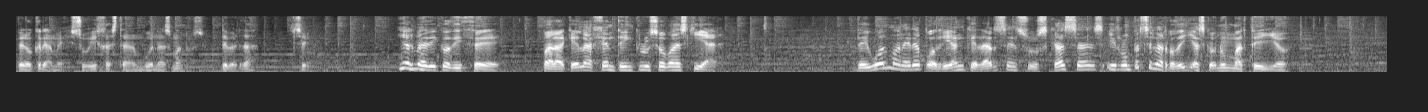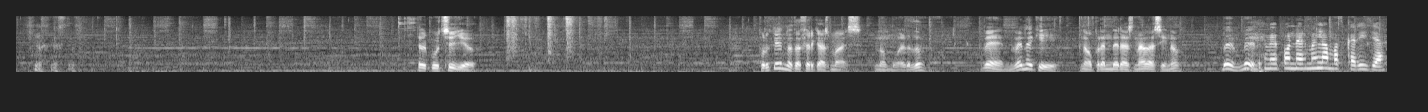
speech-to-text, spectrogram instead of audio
pero créame, su hija está en buenas manos. ¿De verdad? Sí. Y el médico dice, ¿para qué la gente incluso va a esquiar? De igual manera podrían quedarse en sus casas y romperse las rodillas con un martillo. El cuchillo. ¿Por qué no te acercas más? No muerdo. Ven, ven aquí. No aprenderás nada si no. Ven, ven. Déjeme ponerme la mascarilla.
